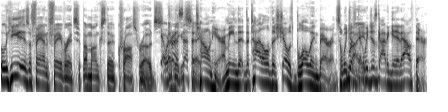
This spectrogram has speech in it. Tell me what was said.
Well, he is a fan favorite amongst the crossroads. Yeah, we're trying to set the safe. tone here. I mean, the, the title of the show is "Blowing Baron," so we just Right. got, we just got to get it out there.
